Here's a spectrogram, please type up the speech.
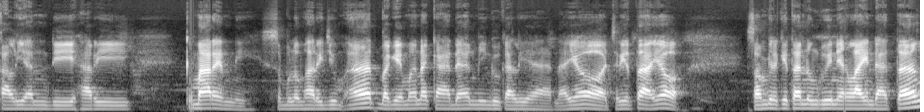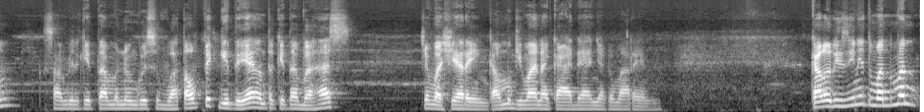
kalian di hari kemarin nih sebelum hari Jumat bagaimana keadaan minggu kalian? Ayo cerita ayo. Sambil kita nungguin yang lain datang, sambil kita menunggu sebuah topik gitu ya untuk kita bahas. Coba sharing, kamu gimana keadaannya kemarin? Kalau di sini teman-teman,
